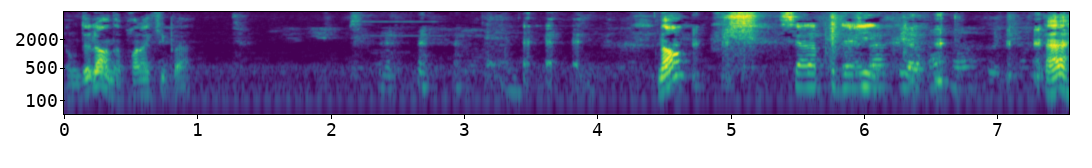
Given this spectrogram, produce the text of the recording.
Donc de là, on apprend la kippa. non? C'est à la protéger. Hein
